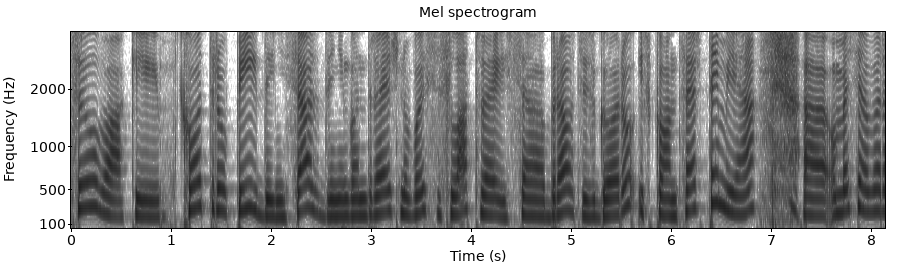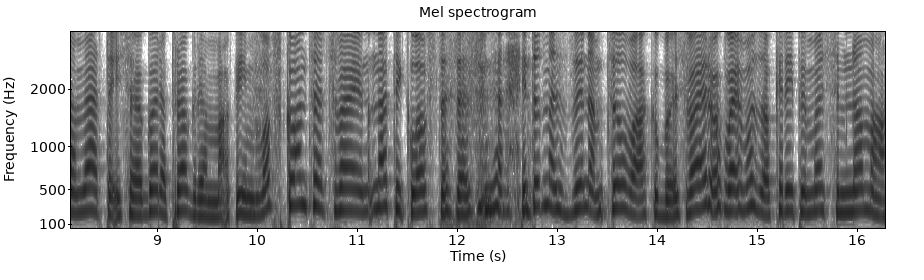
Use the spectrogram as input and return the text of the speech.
cilvēki katru pīkdiņu sazdiņu, gandrīz nu visas Latvijas brauc iz Goru, iz koncertiem, jā, un mēs jau varam vērtēt Gora programmā, ka ir labs koncerts vai netik labs tas esmu, un tad mēs zinām cilvēku būs vairāk vai mazāk arī pie mums namā,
